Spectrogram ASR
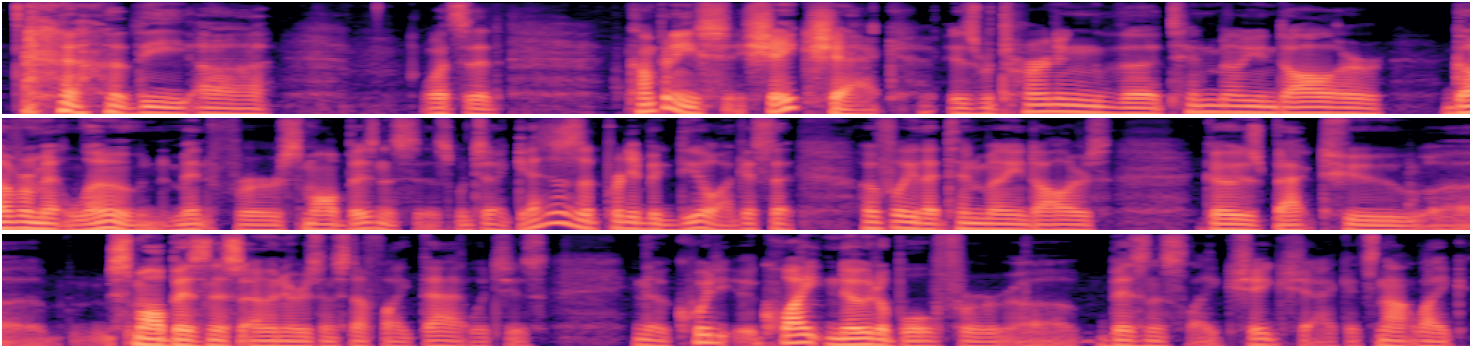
the uh, what's it? company Shake Shack is returning the $10 million government loan meant for small businesses, which I guess is a pretty big deal. I guess that hopefully that $10 million goes back to uh, small business owners and stuff like that, which is, you know, quite, quite notable for a business like Shake Shack. It's not like,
